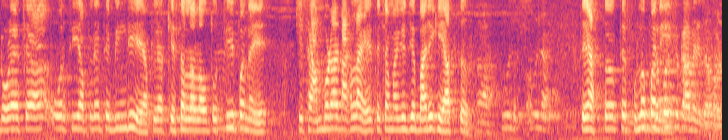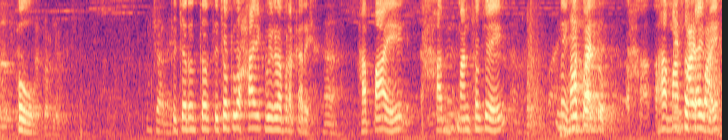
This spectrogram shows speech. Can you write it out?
डोळ्याच्या वरती आपल्या ते बिंदी आहे आपल्या केसाला लावतो ती पण आहे. इथे आंबोडा टाकला आहे त्याच्यामागे जे बारीक हे असतं. हां. फुल फुल असतं ते असतं ते फुलं पण आहे. जबरदस्त काम आहे त्याच्यावर. हो. खूप छान आहे त्याच्यानंतर त्याच्यातला हा एक वेगळा प्रकार आहे. हां. हा पाय आहे हा माणसाचा आहे. नाही हे मासा पाय आहे तो. हा हा मासा पाय, टाईप पाय. आहे.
